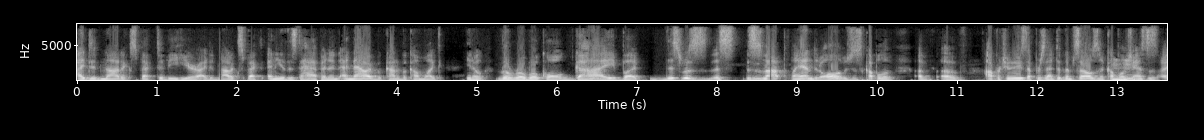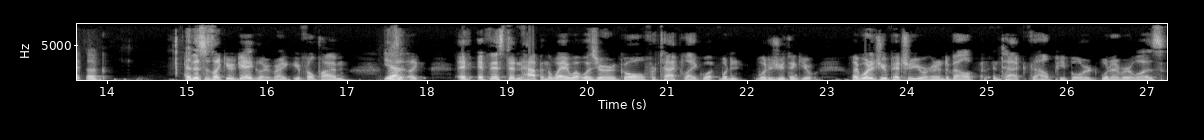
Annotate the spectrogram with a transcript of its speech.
I did not expect to be here. I did not expect any of this to happen. And, and now I've kind of become like, you know, the robocall guy, but this was, this, this is not planned at all. It was just a couple of, of, of opportunities that presented themselves and a couple Mhm. of chances that I took. And this is like your gig, like, right? Your full time. Yeah. like, if if this didn't happen the way, what was your goal for tech? Like, what what did what did you think you like? What did you picture you were going to develop in tech to help people or whatever it was?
